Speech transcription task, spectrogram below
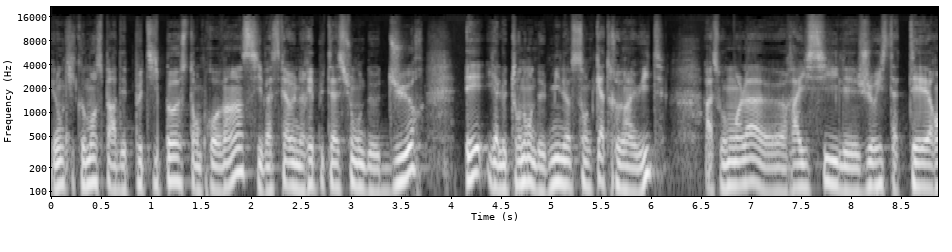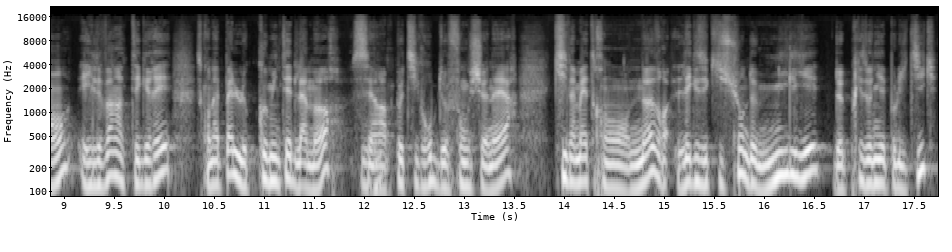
Et donc, il commence par des petits postes en province. Il va se faire une réputation de dur. Et il y a le tournant de 1988. À ce moment-là, euh, Raisi, il est juriste à Téhéran et il va intégrer ce qu'on appelle le comité de la mort. C'est Mhm. un petit groupe de fonctionnaires qui va mettre en œuvre l'exécution de milliers de prisonniers politiques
